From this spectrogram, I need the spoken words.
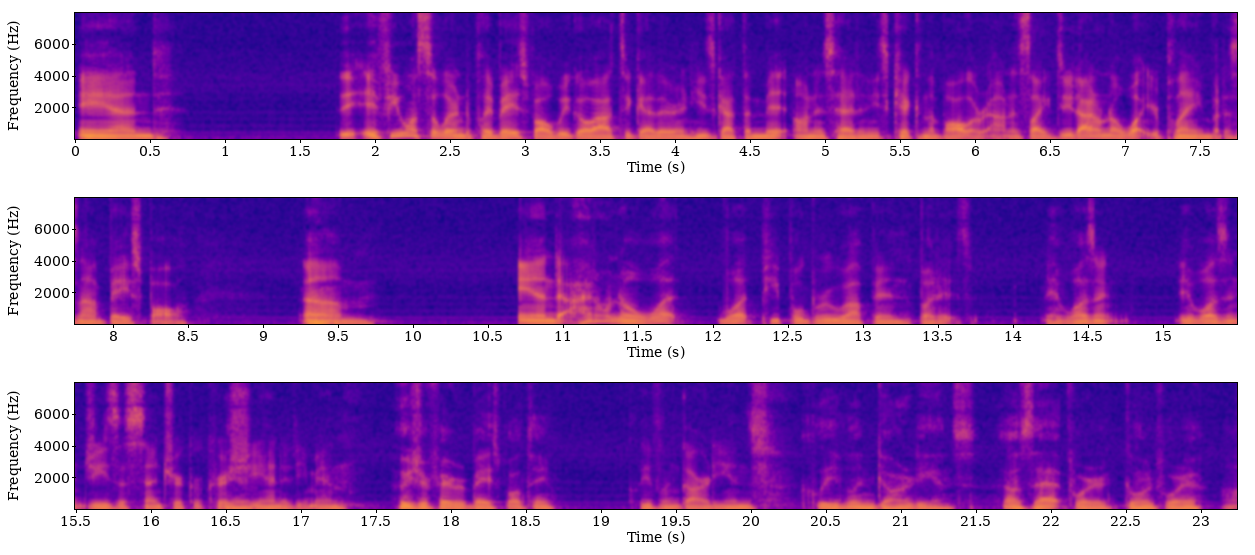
and if he wants to learn to play baseball, we go out together and he's got the mitt on his head and he's kicking the ball around. It's like, dude, I don't know what you're playing, but it's not baseball. Um, and I don't know what what people grew up in, but it it wasn't it wasn't Jesus centric or Christianity, man. Who's your favorite baseball team? Cleveland Guardians. Cleveland Guardians. How's that for going for you? Uh,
